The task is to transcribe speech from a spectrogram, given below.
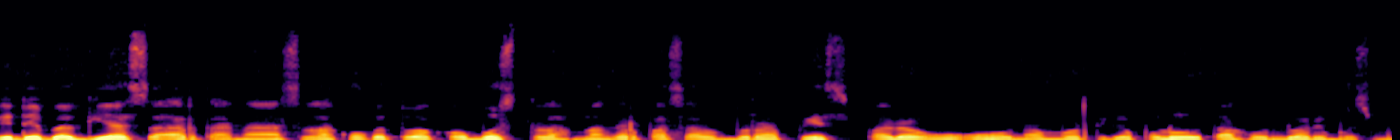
Gede Bagiasa Artana selaku Ketua Kobus telah melanggar pasal berapis pada UU nomor 30 tahun 2009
